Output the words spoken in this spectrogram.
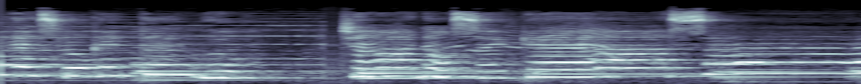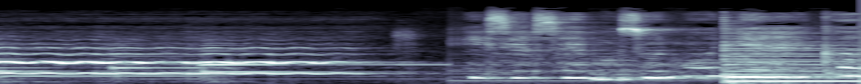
eres lo que tengo. Ya no sé qué hacer. ¿Y si hacemos un muñeco?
